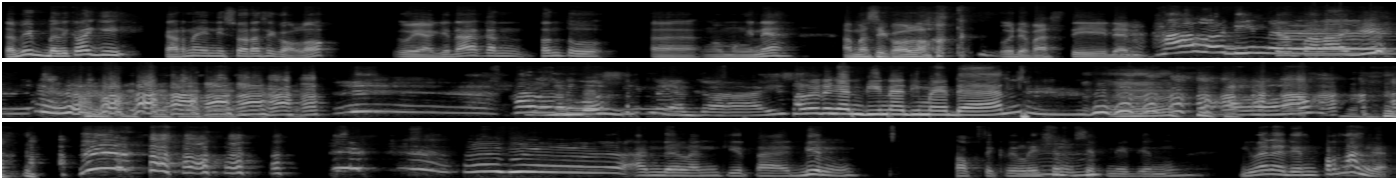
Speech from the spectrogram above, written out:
Tapi balik lagi karena ini suara psikolog, oh ya kita akan tentu uh, ngomonginnya sama psikolog udah pasti dan halo Dina siapa lagi? Halo Jangan dengan Dina ya guys. Halo dengan Dina di Medan. Halo. Aduh andalan kita. Din toxic relationship hmm. nih Din. Gimana Din? Pernah nggak?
